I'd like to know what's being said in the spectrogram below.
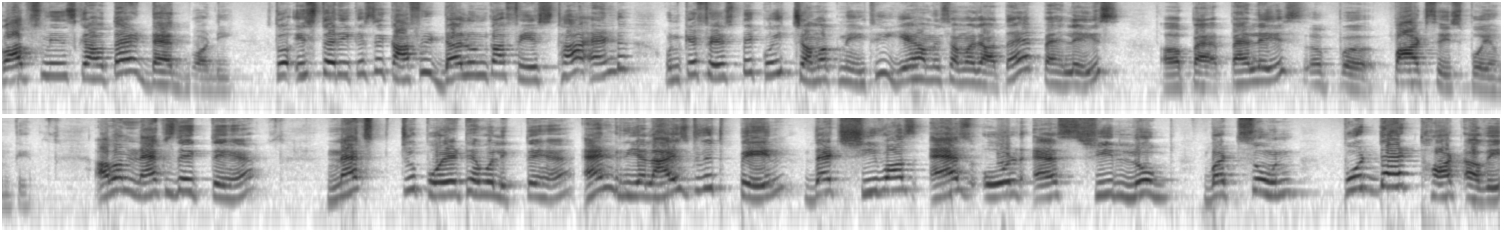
corpse means क्या होता है? डेथ बॉडी तो इस तरीके से काफ़ी डल उनका फेस था एंड उनके फेस पे कोई चमक नहीं थी। ये हमें समझ आता है पहले इस पहले इस पार्ट से इस पोयम के। अब हम नेक्स्ट देखते हैं। नेक्स्ट जो पोएट है वो लिखते हैं and realise with pain that she was as old as she looked but soon put that thought away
